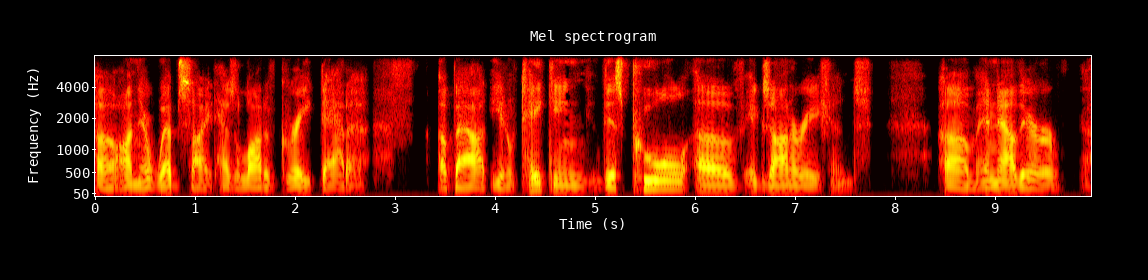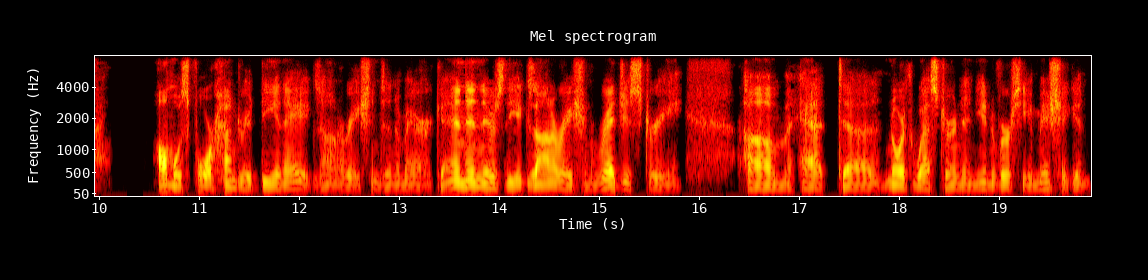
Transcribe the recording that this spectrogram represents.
uh, on their website has a lot of great data about you know taking this pool of exonerations um, and now there are almost 400 DNA exonerations in America. And then there's the exoneration registry um, at uh, Northwestern and University of Michigan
